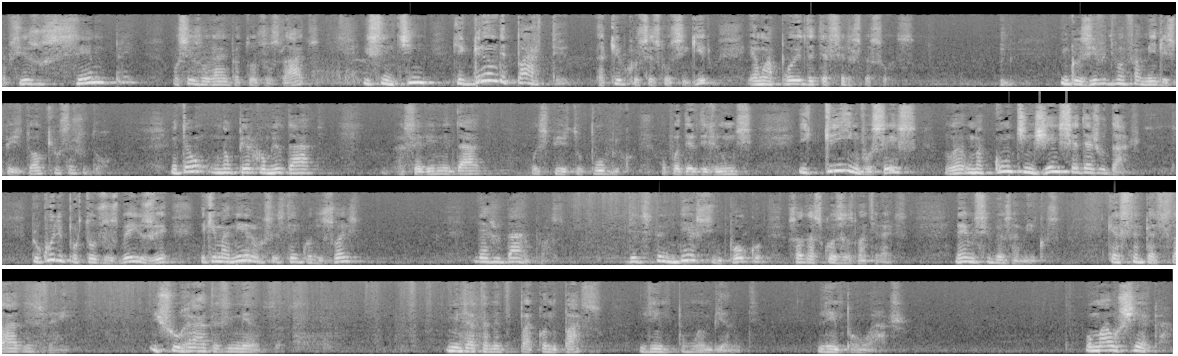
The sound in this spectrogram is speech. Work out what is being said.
É preciso sempre vocês olharem para todos os lados e sentirem que grande parte daquilo que vocês conseguiram é um apoio de terceiras pessoas. Inclusive de uma família espiritual que os ajudou. Então, não percam a humildade, a serenidade, o espírito público, o poder de renúncia. E criem vocês é, uma contingência de ajudar. Procurem por todos os meios ver de que maneira vocês têm condições de ajudar o próximo, de desprender-se um pouco só das coisas materiais. Lembre-se, meus amigos, que as tempestades vêm, enxurradas imensas. Imediatamente quando passam, limpam o ambiente, limpam o ar. O mal chega,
